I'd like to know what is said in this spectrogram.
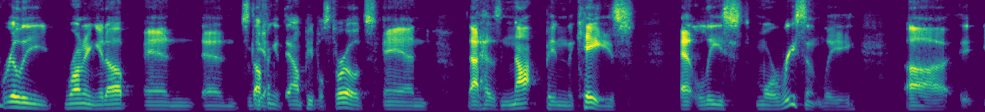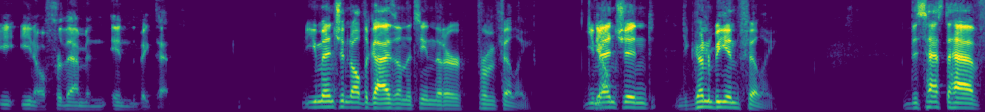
really running it up and and stuffing yeah. it down people's throats and that has not been the case at least more recently, uh, you know, for them in, in the Big Ten. You mentioned all the guys on the team that are from Philly. You yeah. mentioned you're going to be in Philly. This has to have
